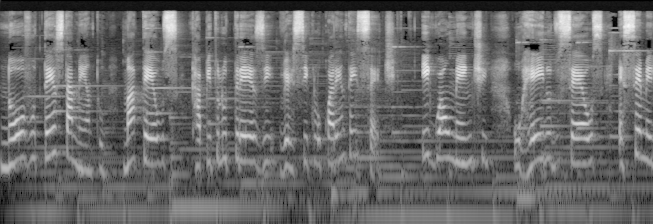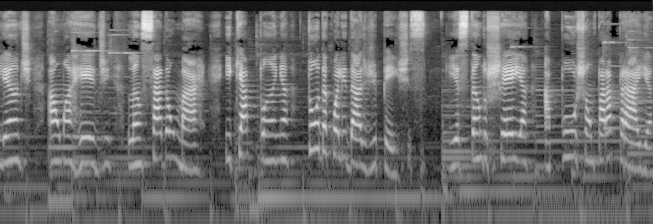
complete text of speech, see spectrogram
Novo Testamento, Mateus, capítulo 13, versículo 47. Igualmente, o reino dos céus é semelhante a uma rede lançada ao mar e que apanha toda a qualidade de peixes. E estando cheia, a puxam para a praia,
